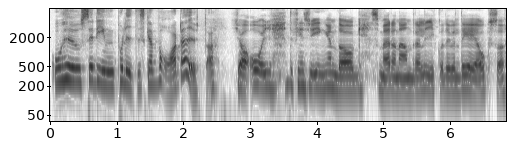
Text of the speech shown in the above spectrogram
Och hur ser din politiska vardag ut då? Ja, oj, det finns ju ingen dag som är den andra lik och det är väl det jag också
